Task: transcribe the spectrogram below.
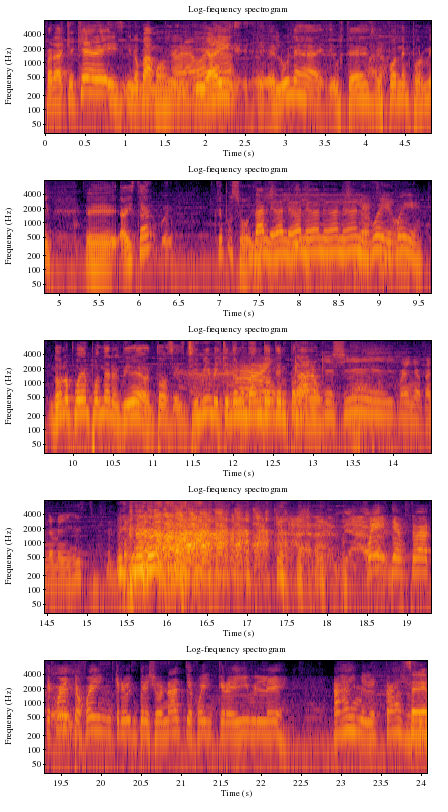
para que quede y, y nos vamos. Y, ahí, eh, el lunes, eh, ustedes responden por mí. Eh, ahí está. ¿Qué pasó? Dale, dale, dale, dale, dale, dale. Juegue, juegue. No lo pueden poner el video entonces. Chimbimba, ¿y quién no lo mandó Ay, temprano? Claro que sí. Bueno, cuando me dijiste. fue, te, te- cuento, fue incre- impresionante, fue increíble. Ay, me descaso. Se señoras y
